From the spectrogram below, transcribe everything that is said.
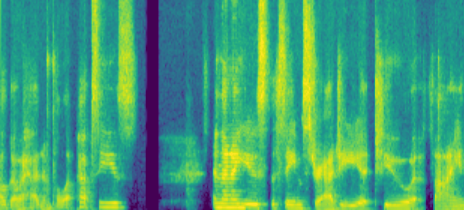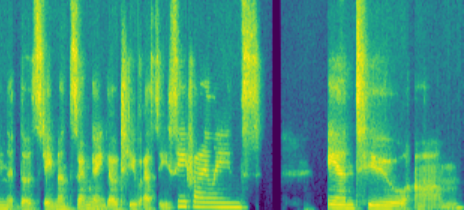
I'll go ahead and pull up Pepsi's. And then I use the same strategy to find those statements. So I'm going to go to SEC filings and to, um,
